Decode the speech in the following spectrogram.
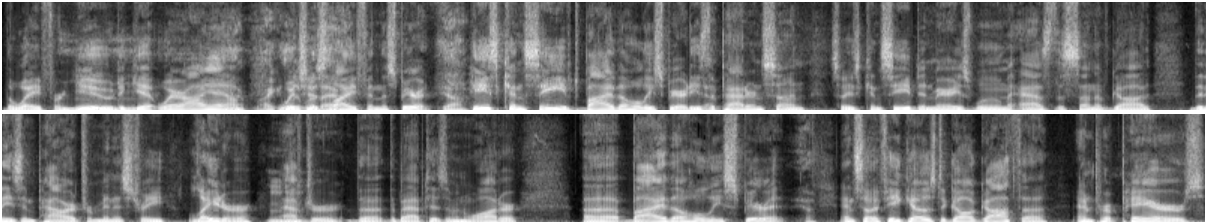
the way for you to get where I am, Yeah, I which is life in the Spirit. Yeah. He's conceived by the Holy Spirit. He's the pattern son, so he's conceived in Mary's womb as the Son of God. Then he's empowered for ministry later Mm-hmm. after the the baptism in water. Uh, by the Holy Spirit. And so if he goes to Golgotha and prepares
